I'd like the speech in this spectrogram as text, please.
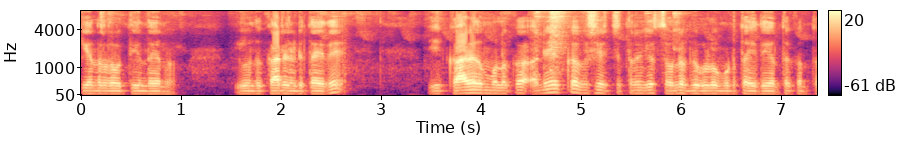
ಕೇಂದ್ರದ ವತಿಯಿಂದ ಏನು ಈ ಒಂದು ಕಾರ್ಯ ನಡೀತಾ ಇದೆ. ಈ ಕಾರ್ಯದ ಮೂಲಕ ಅನೇಕ ವಿಶೇಷಚೇತನರಿಗೆ ಸೌಲಭ್ಯಗಳು ಮುಟ್ತಾ ಇದೆ ಅಂತಕ್ಕಂಥ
